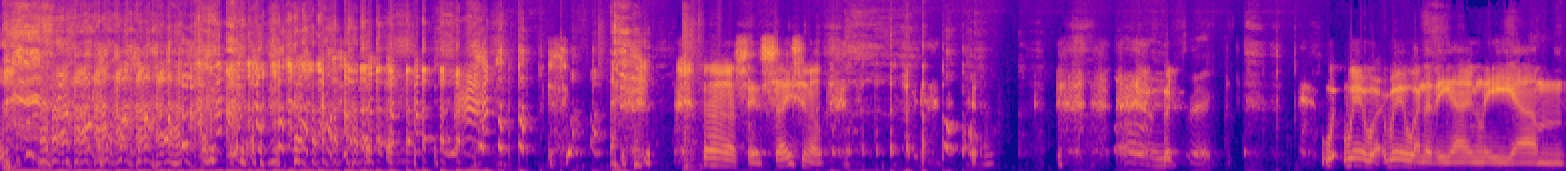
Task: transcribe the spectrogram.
oh, sensational! but we- we're we're one of the only. Um,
